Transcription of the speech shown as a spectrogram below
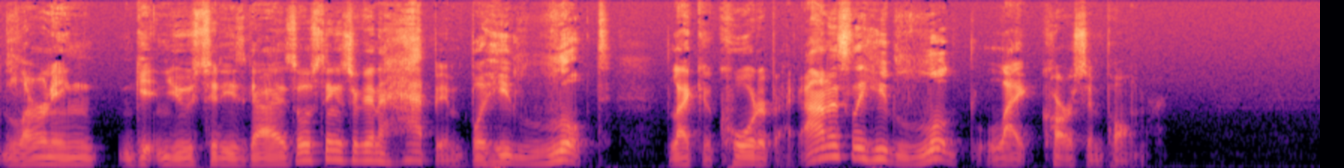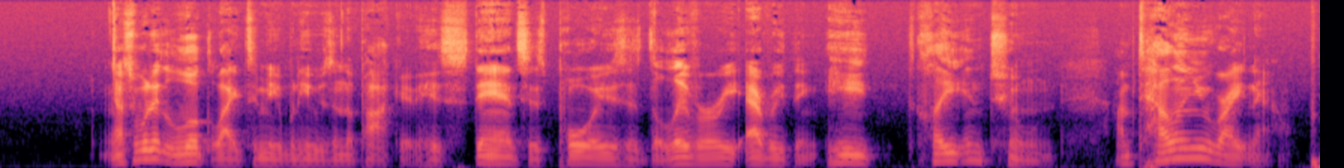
learning, getting used to these guys, those things are going to happen. But he looked like a quarterback. Honestly, he looked like Carson Palmer. That's what it looked like to me when he was in the pocket. His stance, his poise, his delivery, everything. He Clayton Tune. I'm telling you right now,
